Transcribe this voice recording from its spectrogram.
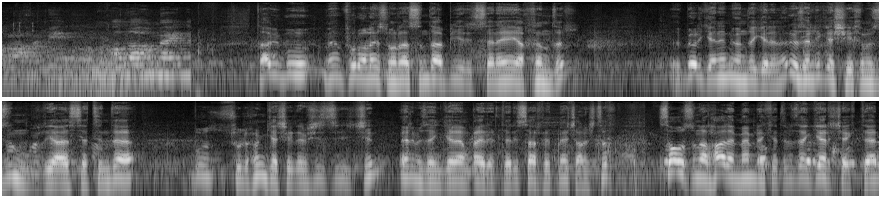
الراحمين اللهم انا Tabii bu menfur olay sonrasında bir seneye yakındır. Bölgenin önde gelenleri özellikle şeyhimizin riyasetinde bu sulhun gerçekleşmesi için elimizden gelen gayretleri sarf etmeye çalıştık. Sağ olsunlar hala memleketimizde gerçekten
